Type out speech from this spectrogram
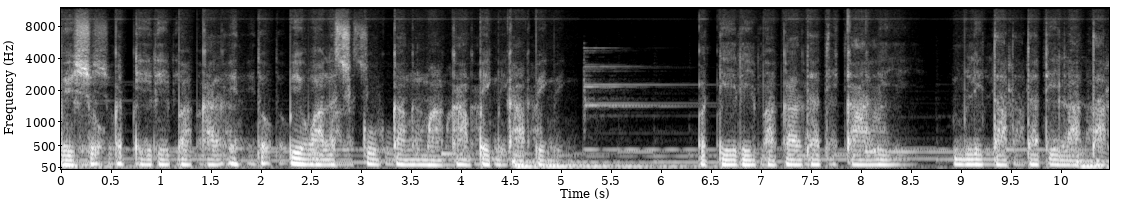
besok kediri bakal entuk piwalesku kang makaping-kaping. Kediri bakal dadi kali blitar dadi latar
